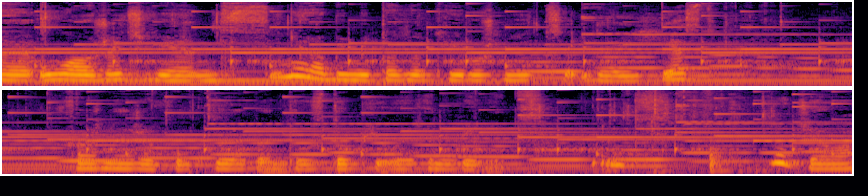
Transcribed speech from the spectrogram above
e, ułożyć, więc nie robi mi to wielkiej różnicy, ile ich jest. Ważne, że w ogóle będą zdobiły ten wieniec. Więc no działa.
